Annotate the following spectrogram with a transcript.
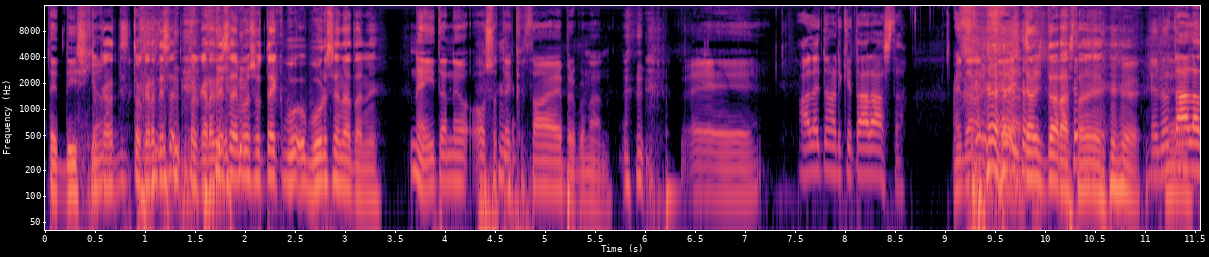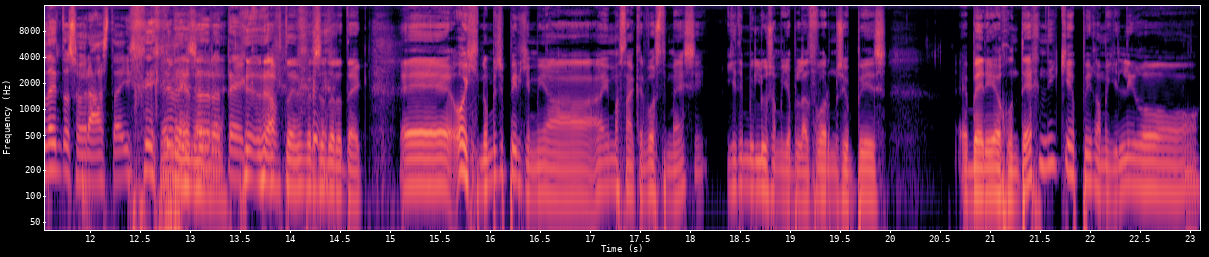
Το, Edition. κρατη, το, κρατήσα, το κρατήσαμε όσο tech μπο- μπορούσε να ήταν. Ναι, ήταν όσο tech θα έπρεπε να είναι. ε, Αλλά ήταν αρκετά ράστα. ήταν Ήταν αρκετά ράστα, ναι. Ενώ Ναι. τα άλλα δεν είναι τόσο ράστα, είναι Ναι, ναι, ναι, περισσότερο ναι. tech. Αυτό είναι περισσότερο tech. Ε, όχι, νομίζω υπήρχε μια. Ήμασταν ακριβώς στη μέση, γιατί μιλούσαμε για πλατφόρμες οι οποίες περιέχουν τέχνη και πήγαμε και λίγο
